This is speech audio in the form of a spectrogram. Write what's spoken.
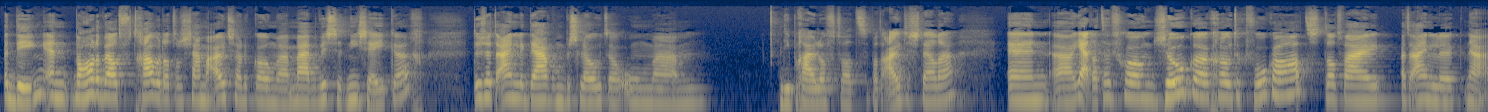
een ding. En we hadden wel het vertrouwen dat we samen uit zouden komen, maar we wisten het niet zeker. Dus uiteindelijk daarom besloten om um, die bruiloft wat, wat uit te stellen. En uh, ja, dat heeft gewoon zulke grote gevolgen gehad. Dat wij uiteindelijk, nou,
